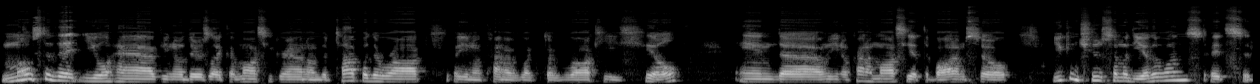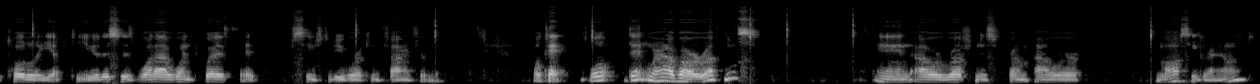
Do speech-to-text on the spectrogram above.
most of it you'll have, you know, there's like a mossy ground on the top of the rock, you know, kind of like the rocky hill, and, uh, you know, kind of mossy at the bottom. So you can choose some of the other ones. It's uh, totally up to you. This is what I went with. It seems to be working fine for me. Okay, well, then we have our roughness, and our roughness from our mossy ground.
